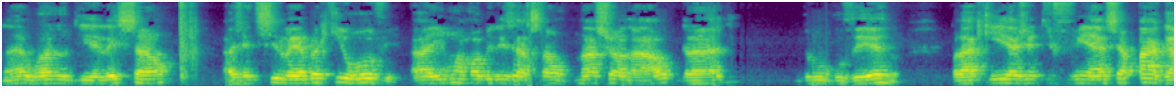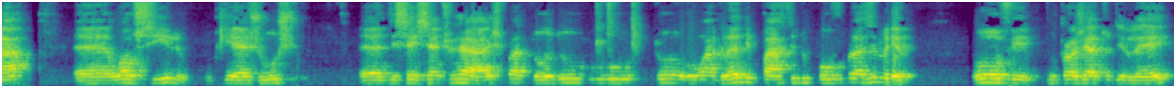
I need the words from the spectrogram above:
né, o ano de eleição, a gente se lembra que houve aí uma mobilização nacional grande do governo para que a gente viesse a pagar é, o auxílio, o que é justo, é, de 600 reais para todo o, uma grande parte do povo brasileiro. Houve um projeto de lei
